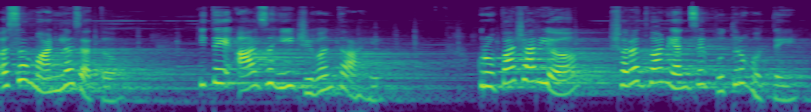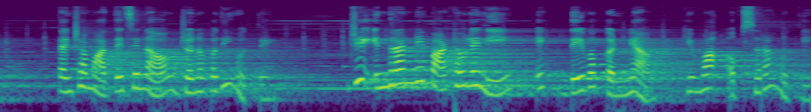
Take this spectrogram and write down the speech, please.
असं मानलं जातं की ते आजही जिवंत आहे. कृपाचार्य शरद्वान यांचे पुत्र होते. त्यांच्या मातेचे नाव जनपदी होते. जी इंद्रांनी पाठवलेली एक देवकन्या किंवा अप्सरा होती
